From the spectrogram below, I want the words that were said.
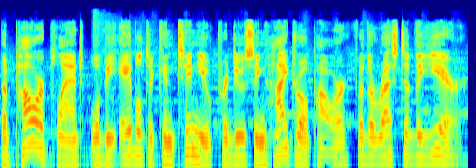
the power plant will be able to continue producing hydropower for the rest of the year.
